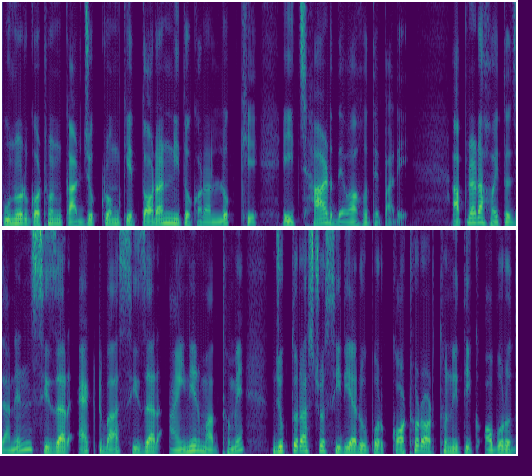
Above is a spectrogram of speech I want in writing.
পুনর্গঠন কার্যক্রমকে ত্বরান্বিত করার লক্ষ্যে এই ছাড় দেওয়া হতে পারে। আপনারা হয়তো জানেন, সিজার অ্যাক্ট বা সিজার আইনের মাধ্যমে যুক্তরাষ্ট্র সিরিয়ার উপর কঠোর অর্থনৈতিক অবরোধ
